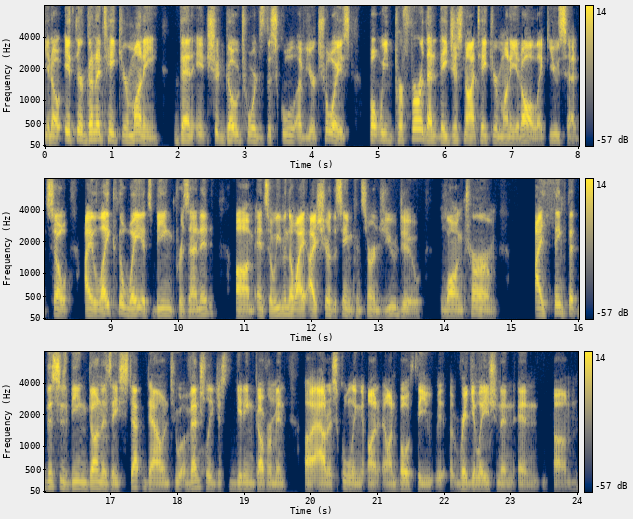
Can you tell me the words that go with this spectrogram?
You know if they're going to take your money then it should go towards the school of your choice. But we'd prefer that they just not take your money at all, like you said. So I like the way it's being presented. Um, and so even though I, I share the same concerns you do long term, I think that this is being done as a step down to eventually just getting government uh, out of schooling on on both the uh, regulation and and um,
